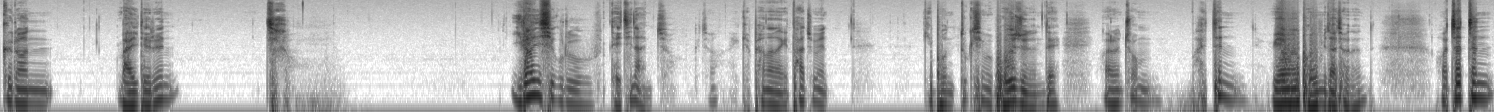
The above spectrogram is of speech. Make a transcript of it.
그런 말들은 참 이런 식으로 되진 않죠. 그죠? 이렇게 편안하게 타주면 기본 뚝심을 보여주는데 말은 좀 하여튼 위험해 보입니다. 저는 어쨌든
